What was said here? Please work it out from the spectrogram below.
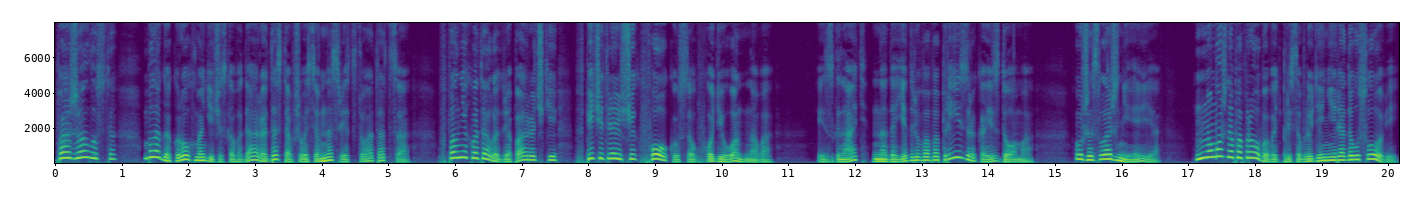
Пожалуйста. Благо крох магического дара, доставшегося в наследство от отца, вполне хватало для парочки впечатляющих фокусов в ходе онного. Изгнать надоедливого призрака из дома уже сложнее, но можно попробовать при соблюдении ряда условий.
